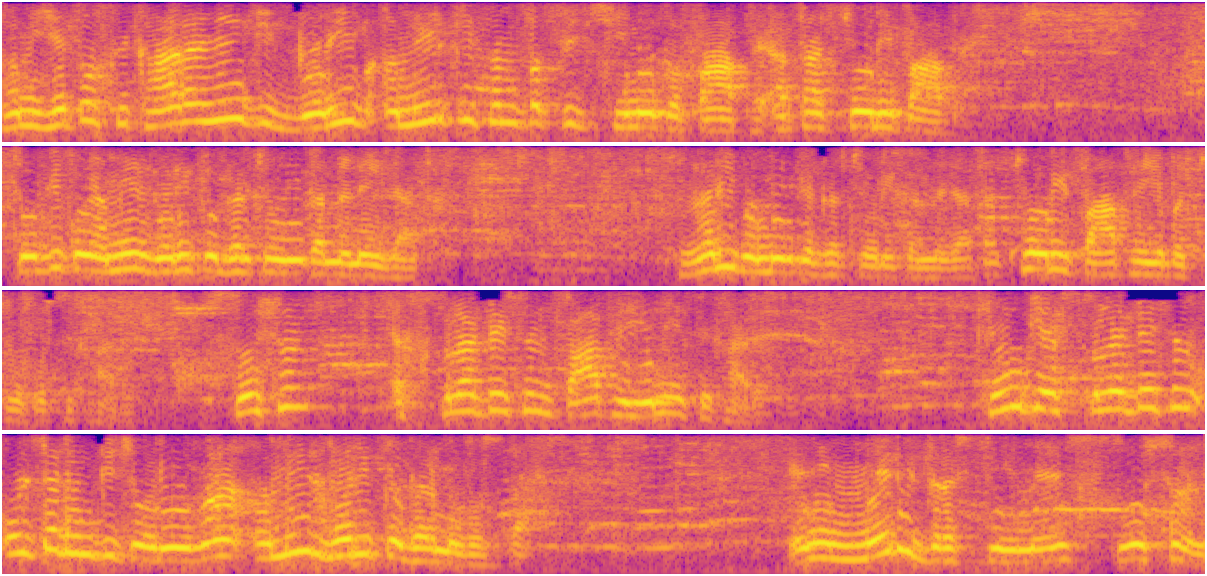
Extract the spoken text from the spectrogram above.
हम ये तो सिखा रहे हैं कि गरीब अमीर की संपत्ति छीने तो पाप है, अर्थात चोरी पाप है। क्योंकि कोई अमीर गरीब के घर चोरी करने नहीं जाता। गरीब अमीर के घर चोरी करने जाता चोरी पाप है, ये बच्चों को सिखा रहे शोषण एक्सप्लाटेशन पाप है, ये नहीं सिखा रहे क्योंकि एक्सप्लाटेशन उल्टे ढंग की चोरी वहाँ अमीर गरीब के घर में घुसता है। यानी मेरी दृष्टि में शोषण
